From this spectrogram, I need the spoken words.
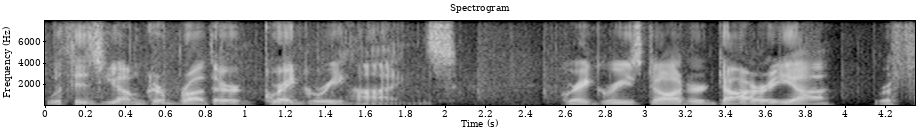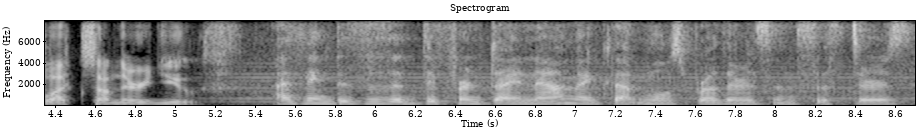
with his younger brother, Gregory Hines. Gregory's daughter, Daria, reflects on their youth. I think this is a different dynamic that most brothers and sisters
